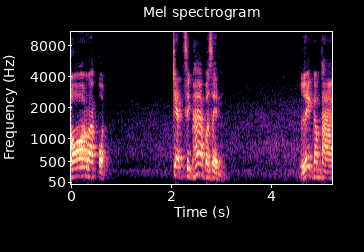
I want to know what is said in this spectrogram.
กรกฎ75เปอร์เลขนำทาง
